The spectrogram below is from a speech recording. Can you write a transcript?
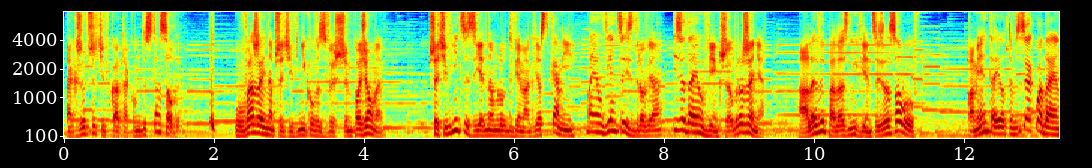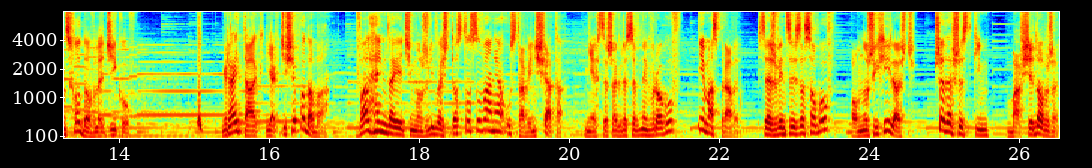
także przeciwko atakom dystansowym. Uważaj na przeciwników z wyższym poziomem. Przeciwnicy z jedną lub dwiema gwiazdkami mają więcej zdrowia i zadają większe obrażenia, ale wypada z nich więcej zasobów. Pamiętaj o tym zakładając hodowlę dzików. Graj tak, jak ci się podoba. Valheim daje ci możliwość dostosowania ustawień świata. Nie chcesz agresywnych wrogów? Nie ma sprawy. Chcesz więcej zasobów? Pomnóż ich ilość. Przede wszystkim baw się dobrze.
